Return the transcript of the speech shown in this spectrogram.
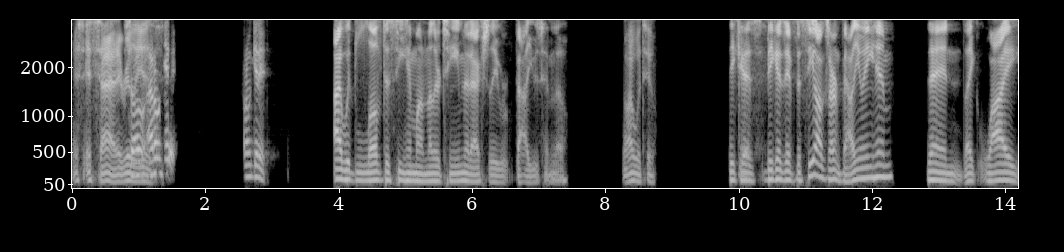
It's it's sad. It really so is. I don't get it. I don't get it. I would love to see him on another team that actually values him though. Well, I would too. Because Yes. because if the Seahawks aren't valuing him, then like why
